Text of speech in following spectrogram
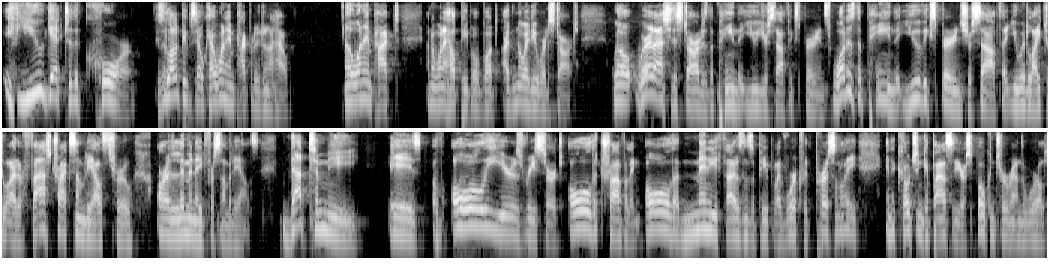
if you get to the core, because a lot of people say, okay, I want to impact, but I don't know how. I want to impact and I want to help people, but I have no idea where to start. Well, where I'd ask you to start is the pain that you yourself experienced. What is the pain that you've experienced yourself that you would like to either fast track somebody else through or eliminate for somebody else? That to me is of all the years research, all the traveling, all the many thousands of people I've worked with personally in a coaching capacity or spoken to around the world,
